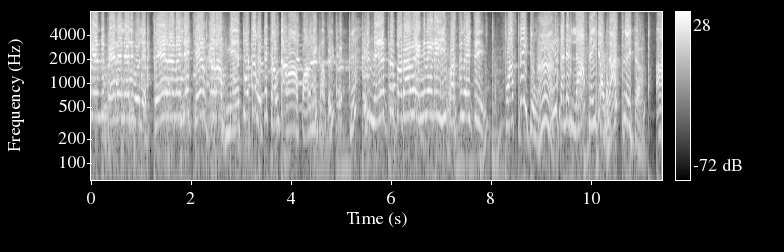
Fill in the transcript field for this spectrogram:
കേന്ദ്ര പേരല്ലാതി പോലെ. ചേരണല്ലേ മേത്തോട്ട ഒറ്റ ചവിട്ട ആ പറഞ്ഞേക്കാം. ഒരു മേത്ത് തൊടാതെ എങ്ങനെയാണ് ഈ ഫസ്റ്റ് നൈറ്റ് ഫസ്റ്റ് നൈറ്റോ ആ. ഇത് തന്റെ ലാസ്റ്റ് നൈറ്റ് ആണോ? ലാസ്റ്റ് നൈറ്റാ ആ.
